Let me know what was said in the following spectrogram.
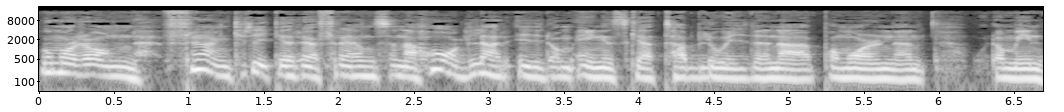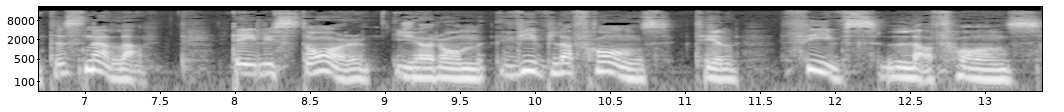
God morgon! Frankrike-referenserna haglar i de engelska tabloiderna på morgonen och de är inte snälla. Daily Star gör om Vive la France till Thieves la France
